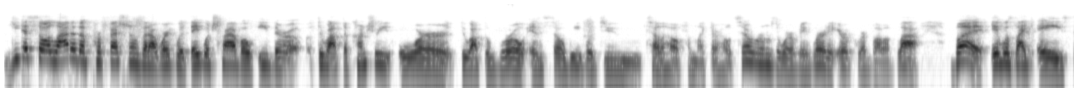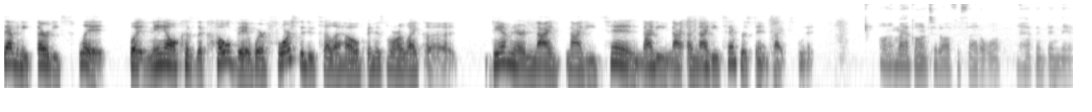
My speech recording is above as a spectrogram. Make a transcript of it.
Yes, so a lot of the professionals that I work with, they would travel either throughout the country or throughout the world. And so we would do telehealth from like their hotel rooms or wherever they were, the airport, blah, blah, blah. But it was like a 70 30 split. But now, because of COVID, we're forced to do telehealth and it's more like a damn near 90 10, 90, a 90 10% type split. Oh, I'm not going to the office at all. I haven't been there.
